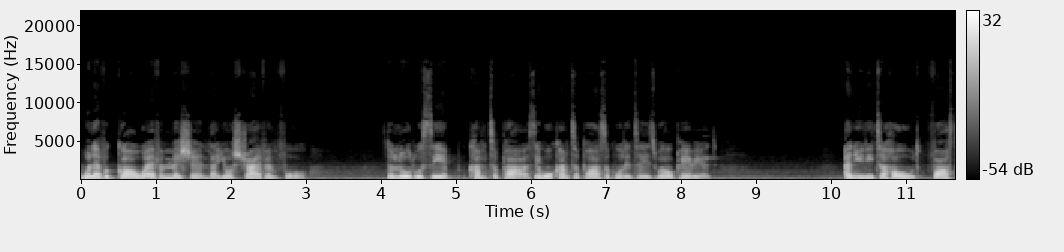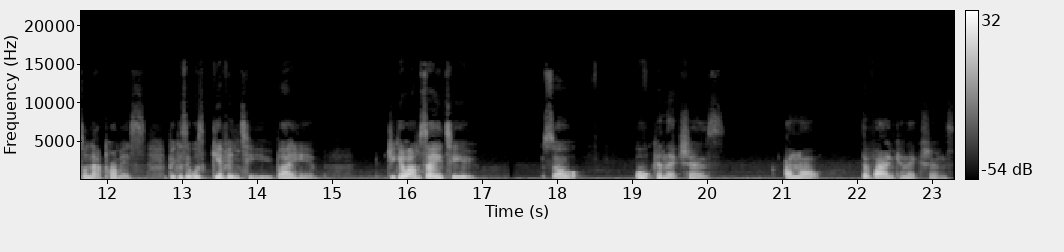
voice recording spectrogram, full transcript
whatever goal, whatever mission that you're striving for, the Lord will see it come to pass. It will come to pass according to His will, period. And you need to hold fast on that promise because it was given to you by Him. Do you get what I'm saying to you? So, all connections are not divine connections,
